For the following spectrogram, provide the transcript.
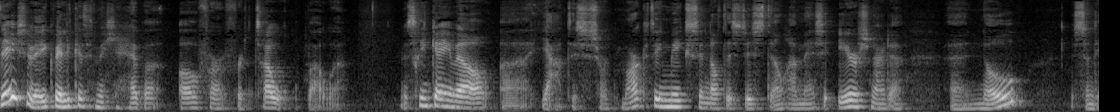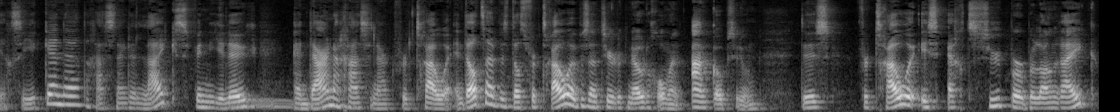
Deze week wil ik het met je hebben over vertrouwen opbouwen. Misschien ken je wel, uh, ja, het is een soort marketingmix en dat is dus, dan gaan mensen eerst naar de uh, no, dus dan leren ze je kennen, dan gaan ze naar de likes, vinden je leuk en daarna gaan ze naar het vertrouwen. En dat, hebben, dat vertrouwen hebben ze natuurlijk nodig om een aankoop te doen. Dus vertrouwen is echt super belangrijk.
